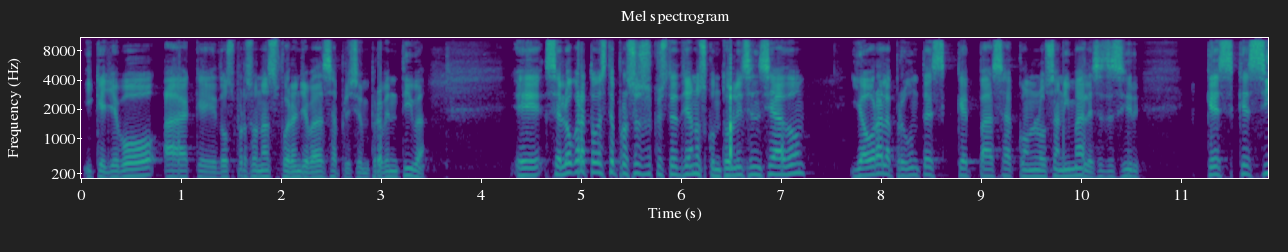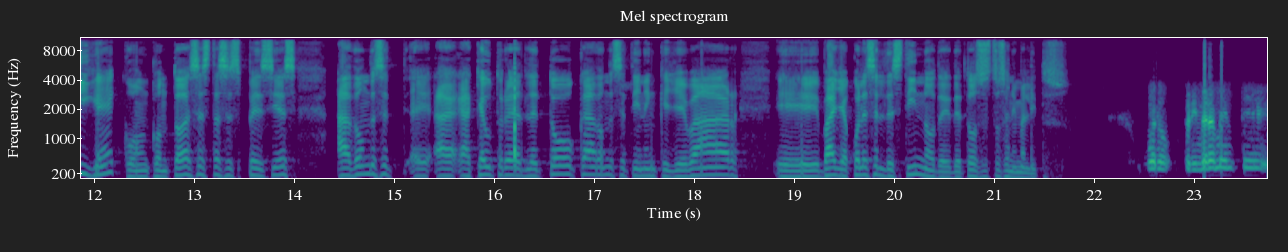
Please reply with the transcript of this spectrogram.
y que llevó a que dos personas fueran llevadas a prisión preventiva. Eh, se logra todo este proceso que usted ya nos contó, licenciado, y ahora la pregunta es, ¿qué pasa con los animales? Es decir, ¿qué, es, qué sigue con, todas estas especies? ¿A, dónde se, eh, a, qué autoridad le toca? ¿A dónde se tienen que llevar? Eh, vaya, ¿cuál es el destino de, de todos estos animalitos? Bueno, primeramente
